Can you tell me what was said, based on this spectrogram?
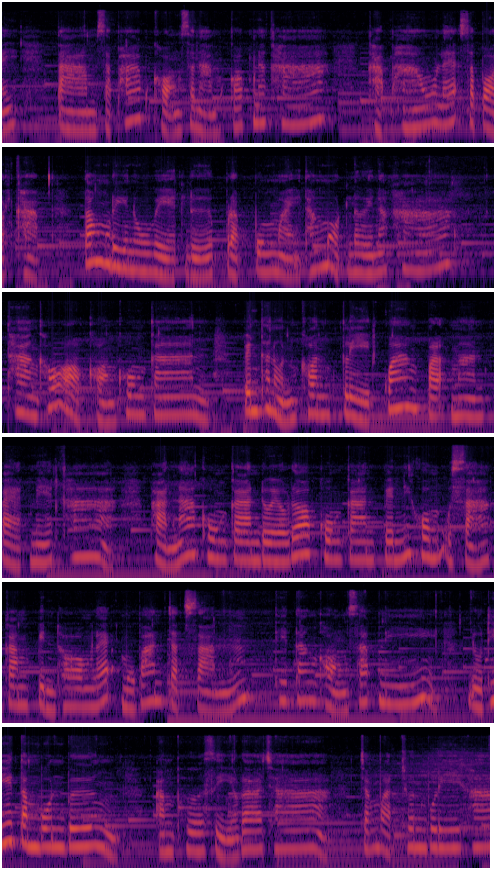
ยตามสภาพของสนามกอล์ฟนะคะขับเฮาส์และสปอร์ตขับ ต้องรีโนเวทหรือปรับปรุงใหม่ทั้งหมดเลยนะคะ ทางเข้าออกของโครงการ เป็นถนนคอนกรีตกว้างประมาณ 8 เมตรค่ะ ผ่านหน้าโครงการโดยรอบโครงการเป็นนิคมอุตสาหกรรมปิ่นทองและหมู่บ้านจัดสรรที่ตั้งของทรัพย์นี้ อยู่ที่ตำบลบึง อำเภอศรีราชา จังหวัดชนบุรีค่ะ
